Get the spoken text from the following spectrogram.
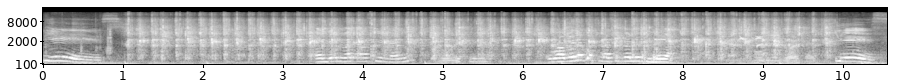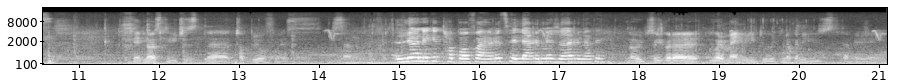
Yes. And then what else you learn? So if you're Wa bona ko tlase ka lo delay. holding it right back, Yes. then lastly you just uh, top it off with some. Le yone ke top off ha re tshela re measure re nothing. No, so you gotta you gotta manually do it. You're not gonna use the measuring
